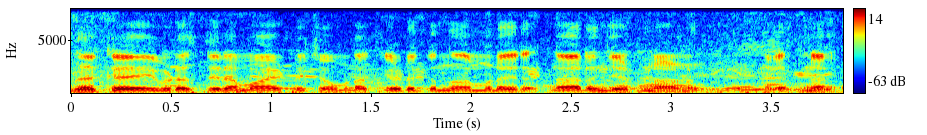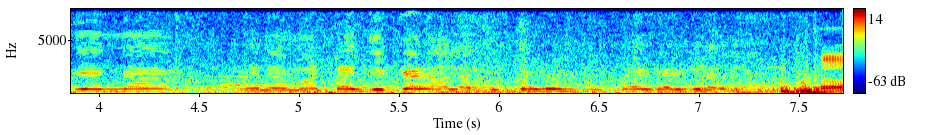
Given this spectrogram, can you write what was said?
ഇതൊക്കെ ഇവിടെ സ്ഥിരമായിട്ട് ചുമടൊക്കെ എടുക്കുന്ന നമ്മുടെ രത്നാരൻ ചേട്ടനാണ്. രത്ന ആ.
